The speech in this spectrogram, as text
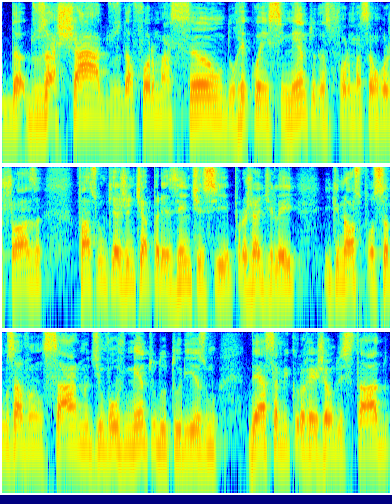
da, dos achados, da formação, do reconhecimento dessa formação rochosa, faz com que a gente apresente esse projeto de lei e que nós possamos avançar no desenvolvimento do turismo dessa microrregião do estado,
